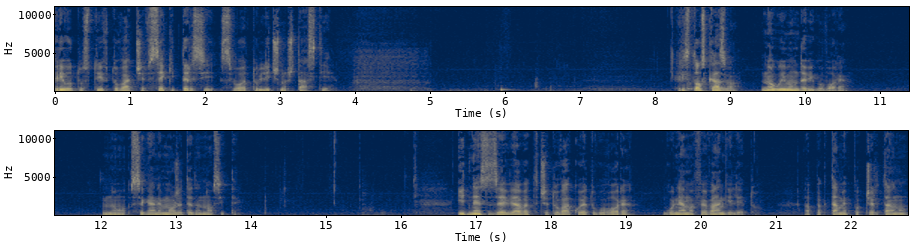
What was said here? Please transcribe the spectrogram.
Кривото стои в това, че всеки търси своето лично щастие. Христос казва, много имам да ви говоря, но сега не можете да носите. И днес заявяват, че това, което говоря, го няма в Евангелието, а пък там е подчертано,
